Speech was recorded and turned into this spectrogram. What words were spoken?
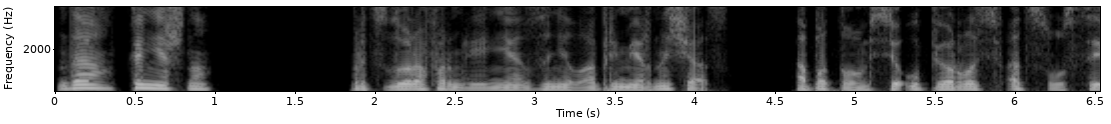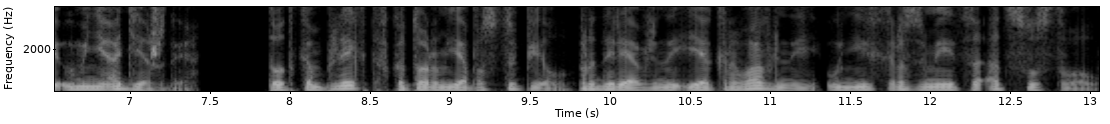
Да, конечно. Процедура оформления заняла примерно час, а потом все уперлось в отсутствие у меня одежды. Тот комплект, в котором я поступил, продырявленный и окровавленный, у них, разумеется, отсутствовал.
